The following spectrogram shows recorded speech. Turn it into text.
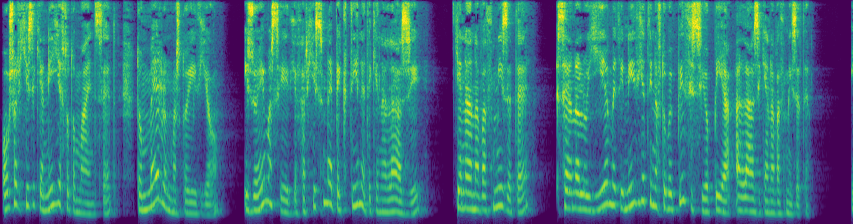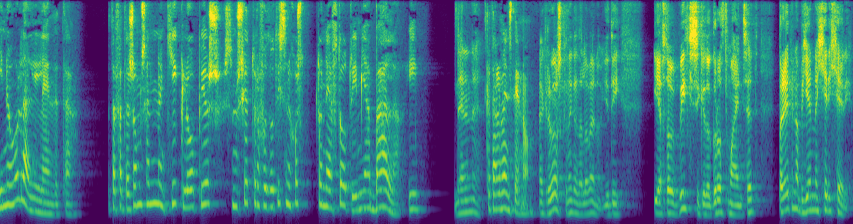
όσο αρχίζει και ανοίγει αυτό το mindset, το μέλλον μας το ίδιο, η ζωή μας η ίδια θα αρχίσει να επεκτείνεται και να αλλάζει και να αναβαθμίζεται σε αναλογία με την ίδια την αυτοπεποίθηση η οποία αλλάζει και αναβαθμίζεται. Είναι όλα αλληλένδετα. Τα φανταζόμουν σαν έναν κύκλο ο οποίος στην ουσία τροφοδοτεί συνεχώς τον εαυτό του ή μια μπάλα. Ή... Ναι, ναι, ναι. Καταλαβαίνεις τι εννοώ. Ακριβώς και δεν καταλαβαίνω. Γιατί η αυτοπεποίθηση και το growth mindset πρέπει να πηγαίνουν χέρι-χέρι.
